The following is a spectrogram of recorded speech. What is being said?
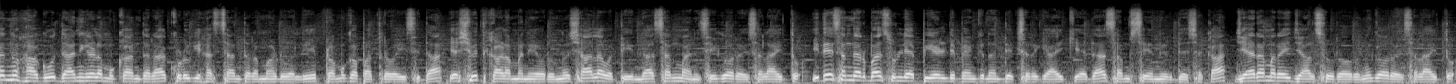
ಹಾಗೂ ದಾನಿಗಳ ಮುಖಾಂತರ ಕೊಡುಗೆ ಹಸ್ತಾಂತರ ಮಾಡುವಲ್ಲಿ ಪ್ರಮುಖ ಪಾತ್ರ ವಹಿಸಿದ ಯಶ್ವಿತ್ ಕಾಳಮನೆಯವರನ್ನು ಶಾಲಾ ವತಿಯಿಂದ ಸನ್ಮಾನಿಸಿ ಗೌರವಿಸಲಾಯಿತು. ಇದೇ ಸಂದರ್ಭ ಸುಳ್ಯ ಪಿಎಲ್ಡಿ ಬ್ಯಾಂಕ್ನ ಅಧ್ಯಕ್ಷರಿಗೆ ಆಯ್ಕೆಯಾದ ಸಂಸ್ಥೆಯ ನಿರ್ದೇಶಕ ಜಯರಾಮರೈ ಜಾಲ್ಸೂರ್ ಅವರನ್ನು ಗೌರವಿಸಲಾಯಿತು.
